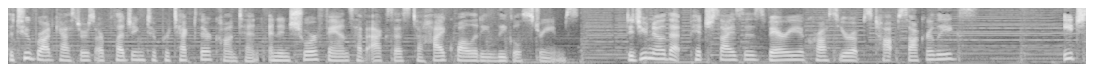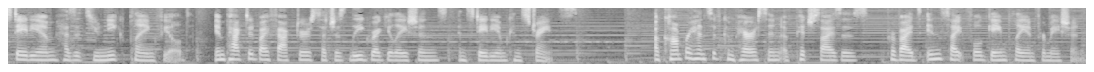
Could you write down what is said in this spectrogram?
The two broadcasters are pledging to protect their content and ensure fans have access to high quality legal streams. Did you know that pitch sizes vary across Europe's top soccer leagues? Each stadium has its unique playing field, impacted by factors such as league regulations and stadium constraints. A comprehensive comparison of pitch sizes provides insightful gameplay information.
